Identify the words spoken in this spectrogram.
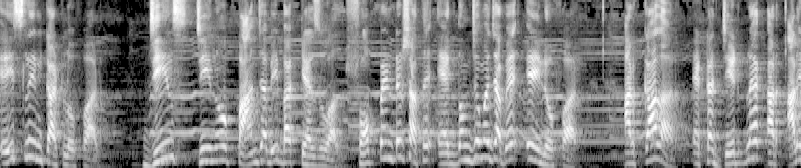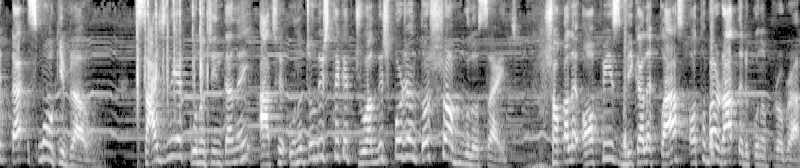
এই স্লিম কাট লোফার জিন্স চিনো পাঞ্জাবি বা ক্যাজুয়াল সব প্যান্টের সাথে একদম জমে যাবে এই লোফার আর কালার একটা জেড ব্ল্যাক আর আরেকটা স্মোকি ব্রাউন সাইজ নিয়ে কোনো চিন্তা নেই, আছে উনচল্লিশ থেকে চুয়াল্লিশ পর্যন্ত সবগুলো সাইজ। সকালে অফিস, বিকালে ক্লাস অথবা রাতের কোনো প্রোগ্রাম।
